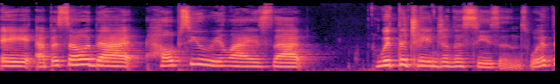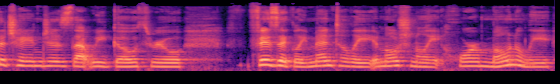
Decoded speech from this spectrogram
a episode that helps you realize that with the change of the seasons, with the changes that we go through physically, mentally, emotionally, hormonally,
